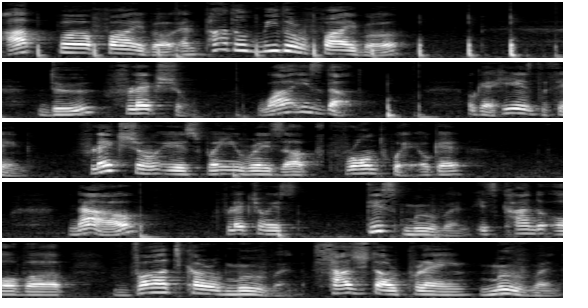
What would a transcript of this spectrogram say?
upper fiber and part of middle fiber do flexion. Why is that? Okay, here's the thing. Flexion is when you raise up front way, okay? Now, flexion is this movement. It's kind of a vertical movement, sagittal plane movement.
